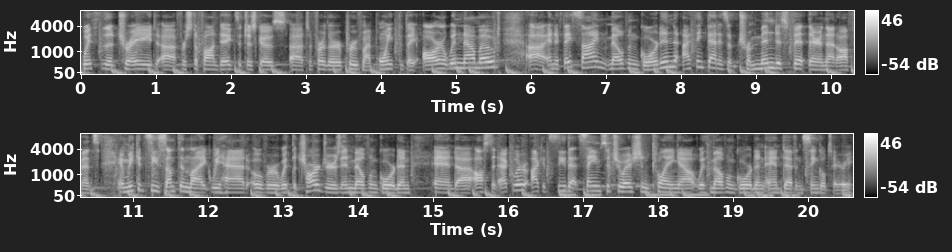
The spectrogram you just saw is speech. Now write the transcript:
with the trade uh, for Stefon Diggs. It just goes uh, to further prove my point that they are in a win now mode. Uh, and if they sign Melvin Gordon, I think that is a tremendous fit there in that offense. And we could see something like we had over with the Chargers in Melvin Gordon and uh, Austin Ekeler. I could see that same situation playing out with Melvin Gordon and Devin Singletary.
